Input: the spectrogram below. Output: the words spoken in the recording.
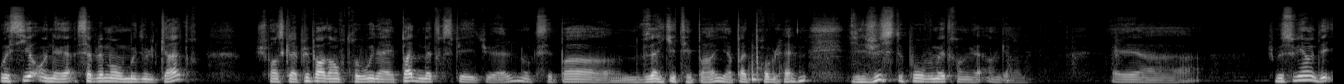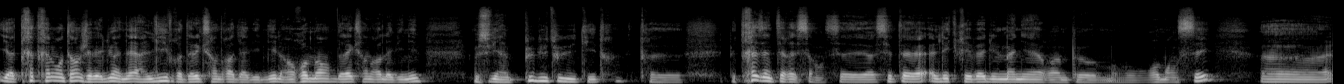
aussi on est simplement au module 4. Je pense que la plupart d'entre vous n'avez pas de maître spirituel, donc c'est pas, ne vous inquiétez pas, il n'y a pas de problème. J'ai juste pour vous mettre en, garde. Et, euh, je me souviens, il y a très très longtemps, j'avais lu un, livre d'Alexandra David-Nil, un roman d'Alexandra David-Nil, je me souviens plus du tout du titre, mais très intéressant. C'était, elle décrivait d'une manière un peu romancée euh,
